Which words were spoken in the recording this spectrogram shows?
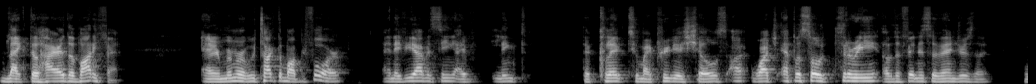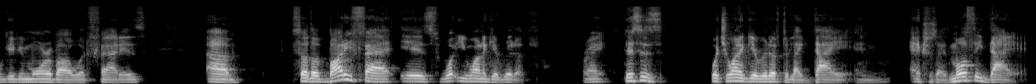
like the higher the body fat. And remember, we talked about before. And if you haven't seen, I've linked the click to my previous shows. Uh, watch episode three of the Fitness Avengers. That will give you more about what fat is. Um, so the body fat is what you want to get rid of, right? This is what you want to get rid of through like diet and exercise, mostly diet.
